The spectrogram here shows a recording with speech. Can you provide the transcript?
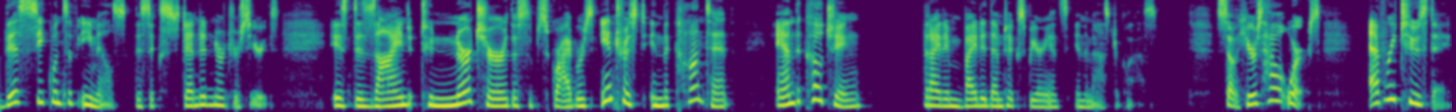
This sequence of emails, this extended nurture series, is designed to nurture the subscriber's interest in the content and the coaching that I'd invited them to experience in the masterclass. So here's how it works every Tuesday,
